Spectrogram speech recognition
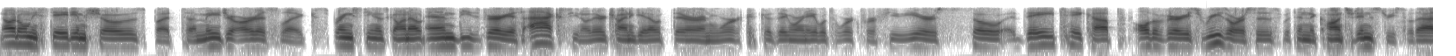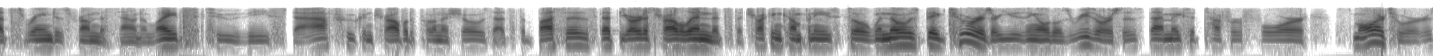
not only stadium shows, but uh, major artists like Springsteen has gone out, and these various acts, you know, they're trying to get out there and work because they weren't able to work for a few years. So they take up all the various resources within the concert industry. So that ranges from the sound and lights to the staff who can travel to put on the shows. That's the buses that the artists travel in. That's the trucking companies. So when those big tours are using all those resources, that makes it tougher for smaller tours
